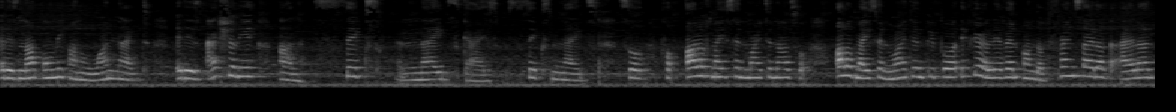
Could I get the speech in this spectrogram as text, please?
it is not only on one night, it is actually on six nights, guys, six nights. So for all of my St. Martinals, for all of my St. Martin people, if you're living on the French side of the island,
